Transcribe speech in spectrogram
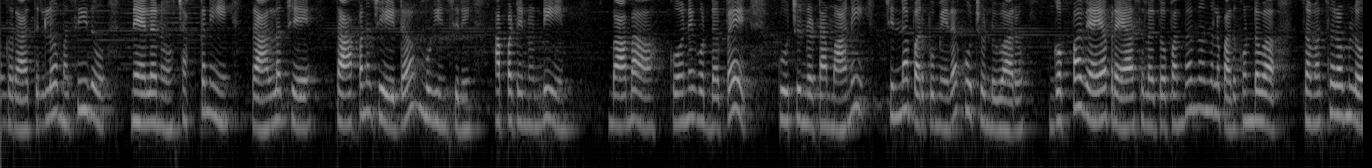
ఒక రాత్రిలో మసీదు నేలను చక్కని రాళ్ళచే తాపన చేయుట ముగించిరి. అప్పటి నుండి బాబా కోనెగుడ్డపై కూర్చుండట మాని చిన్న పరుపు మీద కూర్చుండువారు. గొప్ప వ్యయ ప్రయాసలతో పంతొమ్మిది వందల పదకొండవ సంవత్సరంలో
